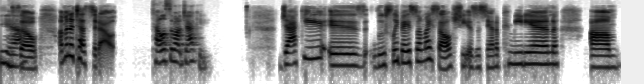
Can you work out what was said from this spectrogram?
Yeah. So I'm going to test it out. Tell us about Jackie. Jackie is loosely based on myself. She is a stand-up comedian. Um,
